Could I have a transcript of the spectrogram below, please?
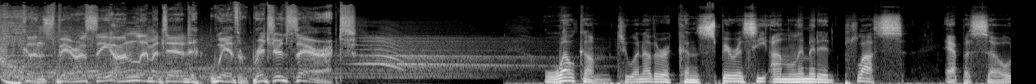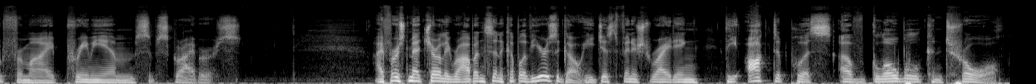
Conspiracy Unlimited with Richard Syrett. Welcome to another Conspiracy Unlimited Plus episode for my premium subscribers. I first met Charlie Robinson a couple of years ago. He just finished writing The Octopus of Global Control,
